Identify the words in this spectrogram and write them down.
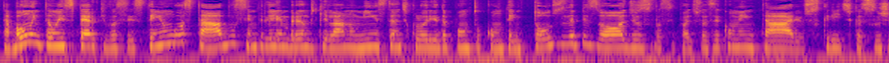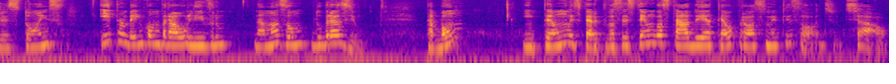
Tá bom? Então eu espero que vocês tenham gostado. Sempre lembrando que lá no minhainstantecolorida.com tem todos os episódios. Você pode fazer comentários, críticas, sugestões e também comprar o livro na Amazon do Brasil. Tá bom? Então, espero que vocês tenham gostado e até o próximo episódio. Tchau!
